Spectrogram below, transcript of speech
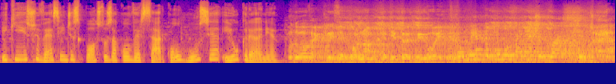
e que estivessem dispostos a conversar com Rússia e Ucrânia. Quando houve a crise econômica de 2008,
